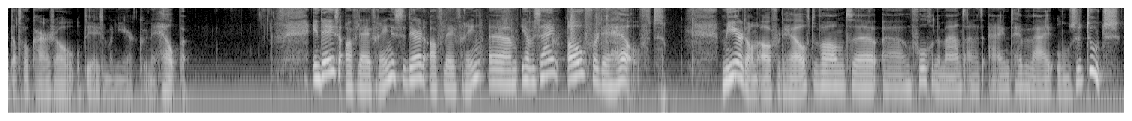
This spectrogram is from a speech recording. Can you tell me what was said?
dat we elkaar zo op deze manier kunnen helpen. In deze aflevering, is de derde aflevering, um, ja, we zijn over de helft. Meer dan over de helft, want uh, uh, volgende maand aan het eind hebben wij onze toets.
